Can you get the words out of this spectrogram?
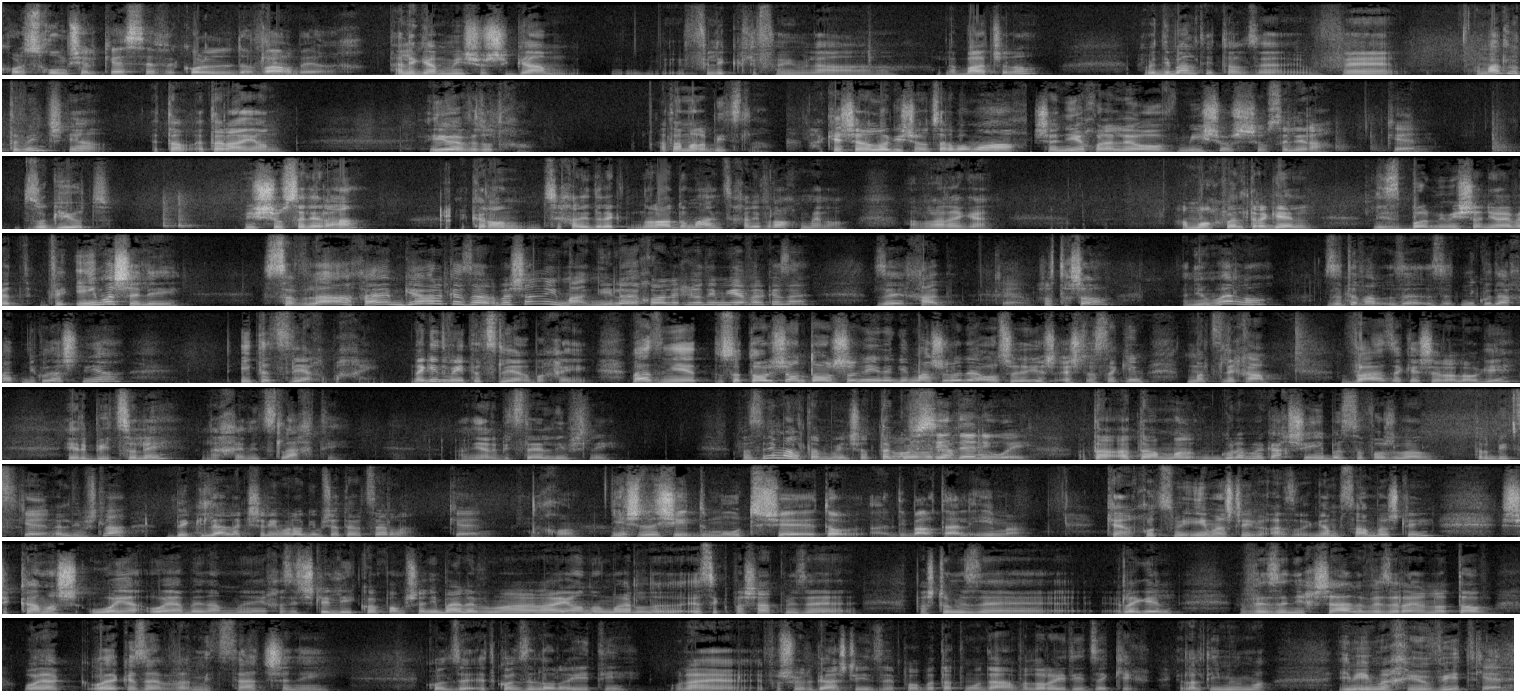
כל סכום של כסף וכל דבר כן. בערך. היה לי גם מישהו שגם הפליק לפעמים לבת שלו, ודיברתי איתו על זה, ואמרתי לו, תבין שנייה את, ה- את הרעיון. היא אוהבת אותך, אתה מרביץ לה. הקשר הלוגי שנוצר במוח, שאני יכולה לאהוב מישהו שעושה לי רע. כן, זוגיות. מישהו שעושה לי רע, בעיקרון צריכה להידלק נורה אדומה, אני צריכה לברוח ממנו. אבל רגע, המוח כבר התרגל לסבול ממי שאני אוהבת, ואימא שלי סבלה, חיה עם גבר כזה הרבה שנים, מה, אני לא יכולה לחיות עם גבר כזה? זה אחד. כן, עכשיו תחשוב, אני אומר לו, זה דבר, זה, זה נקודה אחת. נקודה שנייה, היא תצליח בחיים. נגיד והיא תצליח בחיים. ואז נהיה, עושה תואר ראשון, תואר שני, נגיד משהו, לא יודע, או שיש אשת עסקים, מצליחה. ואז הקשר הלוגי, הרביצו לי, לכן הצלחתי. אני ארביץ לילדים שלי. ואז אני אומר, אתה מבין שאתה גורם מפסיד לכך, anyway. אתה, אתה גורם לכך שהיא בסופו של דבר תרביץ כן. לילדים שלה, בגלל הקשרים הלוגיים שאתה יוצר לה. כן, נכון. יש איזושהי דמות ש... טוב, דיברת על אימא. כן, חוץ מאימא שלי, אז גם סבא שלי, שכמה, ש... הוא היה, הוא היה בן אדם אה, יחסית שלילי. כל פעם שאני בא אליו עם הרעיון, הוא אומר, עסק פשט מזה, פשטו מזה רגל, וזה נכשל, וזה רעיון לא טוב. הוא היה, הוא היה כזה, אבל מצד שני, כל זה, את כל זה לא ראיתי. אולי איפשהו הרגשתי את זה פה בתת מודע, אבל לא ראיתי את זה, כי גדלתי עם אימא, עם אימא חיובית. כן,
